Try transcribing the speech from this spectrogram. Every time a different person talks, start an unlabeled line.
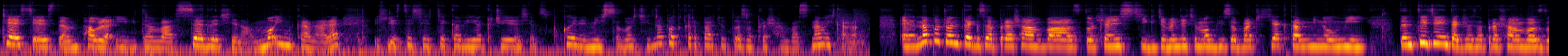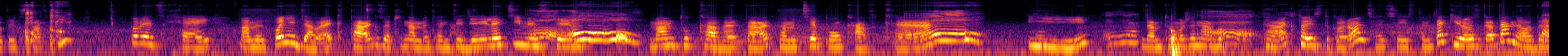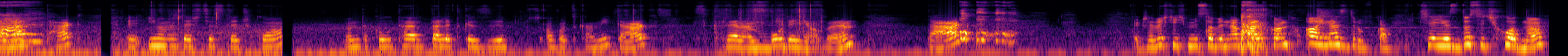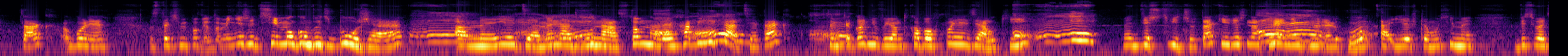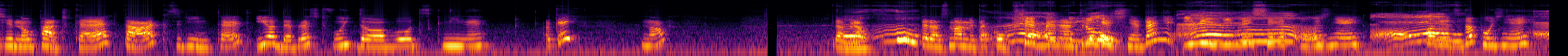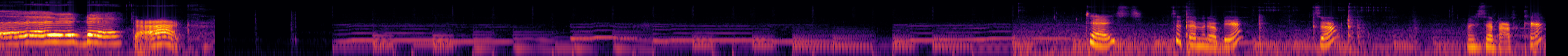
Cześć, ja jestem Paula i witam Was serdecznie na moim kanale. Jeśli jesteście ciekawi, jak czuję się w spokojnej miejscowości na Podkarpaciu, to zapraszam Was na mój kanał. E, Na początek zapraszam Was do części, gdzie będziecie mogli zobaczyć, jak tam minął mi ten tydzień, także zapraszam Was do tej wstawki. Powiedz hej, mamy poniedziałek, tak, zaczynamy ten tydzień, lecimy z tym. Mam tu kawę, tak, mamy ciepłą kawkę i dam to może na bok. Tak, to jest gorąco, dzisiaj jestem taki rozgadany od rana, tak. Y, I mamy też ciasteczko. Mam taką tartaletkę z, z owockami, tak. Z kremem budyniowym, tak. Także wyszliśmy sobie na balkon. Oj, na zdrówko. Dzisiaj jest dosyć chłodno, tak. Ogólnie dostaliśmy powiadomienie, że dzisiaj mogą być burze, a my jedziemy na 12 na rehabilitację, tak? W tym tygodniu wyjątkowo w poniedziałki. Będziesz ćwiczył, tak? Jedziesz na trening na Elku. A i jeszcze musimy wysłać jedną paczkę, tak, z Vinted i odebrać twój dowód z gminy. Okej? No. Dobra. Teraz mamy taką przerwę na drugie śniadanie i widzimy się później. Powiedz do później. Tak. Cześć. Co tam robię? Co? Masz zabawkę?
